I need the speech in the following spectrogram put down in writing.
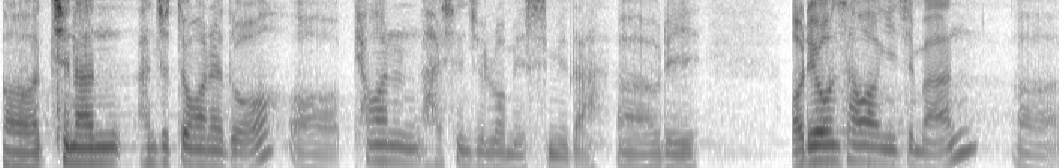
어, 지난 한 주 동안에도 어, 평안하신 줄로 믿습니다. 어, 우리 어려운 상황이지만 어,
